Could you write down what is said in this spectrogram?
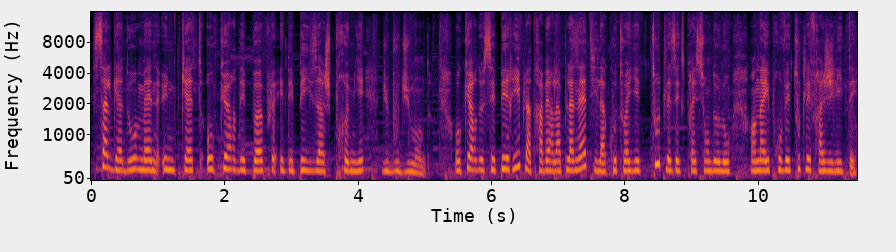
Salgado mène une quête au cœur des peuples et des paysages premiers du bout du monde. Au cœur de ses périples à travers la planète, il a côtoyé toutes les expressions de l'eau, en a éprouvé toutes les fragilités.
